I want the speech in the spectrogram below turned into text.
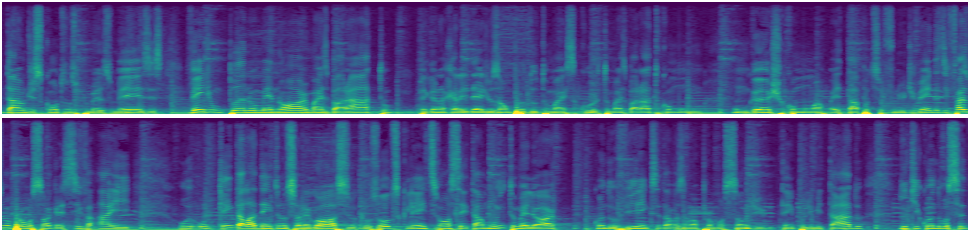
dá um desconto nos primeiros meses, vende um plano menor, mais barato, pegando aquela ideia de usar um produto mais curto, mais barato como um, um gancho, como uma etapa do seu funil de vendas e faz uma promoção agressiva aí o, o quem está lá dentro no seu negócio, que os outros clientes vão aceitar muito melhor quando virem que você está fazendo uma promoção de tempo limitado do que quando você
